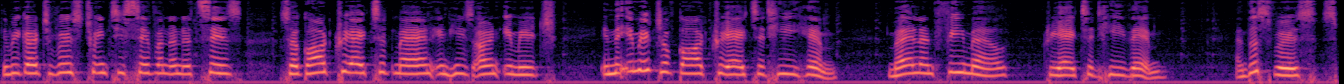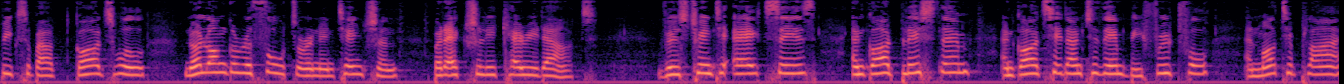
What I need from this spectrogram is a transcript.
Then we go to verse 27, and it says, So God created man in his own image. In the image of God created he him. Male and female created he them. And this verse speaks about God's will no longer a thought or an intention, but actually carried out. Verse 28 says, And God blessed them, and God said unto them, Be fruitful and multiply,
